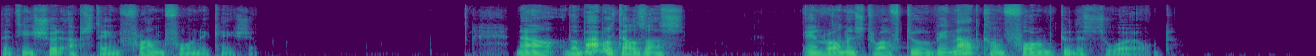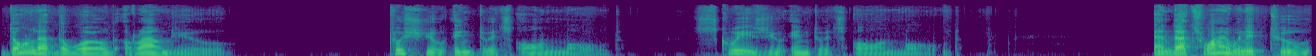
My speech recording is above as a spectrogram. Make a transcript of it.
that ye should abstain from fornication. Now, the Bible tells us in Romans 12 to be not conformed to this world. Don't let the world around you push you into its own mold, squeeze you into its own mold. And that's why we need to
